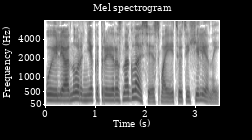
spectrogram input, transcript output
у Элеонор некоторые разногласия с моей тетей Хеленой.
